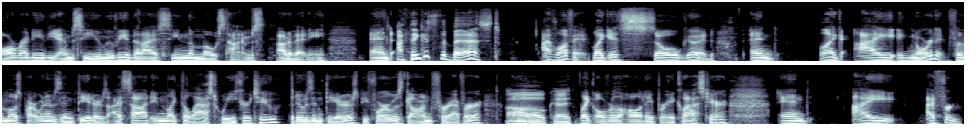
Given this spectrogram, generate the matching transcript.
already the MCU movie that I've seen the most times out of any, and I think it's the best. I love it. Like it's so good. And like I ignored it for the most part when it was in theaters. I saw it in like the last week or two that it was in theaters before it was gone forever. Oh, okay. Like over the holiday break last year. And I I for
